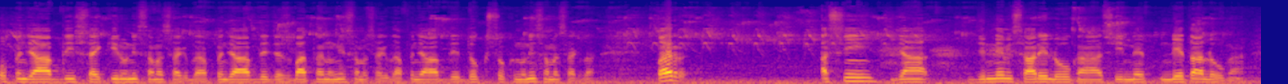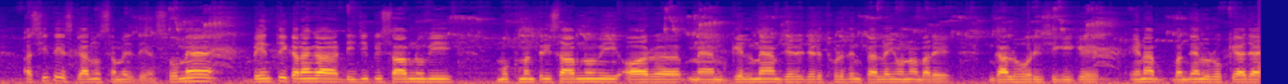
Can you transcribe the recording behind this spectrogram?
ਉਹ ਪੰਜਾਬ ਦੀ ਸਾਈਕੀ ਨੂੰ ਨਹੀਂ ਸਮਝ ਸਕਦਾ, ਪੰਜਾਬ ਦੇ ਜਜ਼ਬਾਤਾਂ ਨੂੰ ਨਹੀਂ ਸਮਝ ਸਕਦਾ, ਪੰਜਾਬ ਦੇ ਦੁੱਖ ਸੁੱਖ ਨੂੰ ਨਹੀਂ ਸਮਝ ਸਕਦਾ। ਪਰ ਅਸੀਂ ਜਾਂ ਜਿੰਨੇ ਵੀ ਸਾਰੇ ਲੋਕ ਆ ਅਸੀਂ ਨੇ- ਨੇਤਾ ਲੋਕ ਆ ਅਸੀਂ ਤੇ ਇਸ ਗੱਲ ਨੂੰ ਸਮਝਦੇ ਹਾਂ। ਸੋ ਮੈਂ ਬੇਨਤੀ ਕਰਾਂਗਾ ਡੀਜੀਪੀ ਸਾਹਿਬ ਨੂੰ ਵੀ ਮੁੱਖ ਮੰਤਰੀ ਸਾਹਿਬ ਨੂੰ ਵੀ ਔਰ ਮੈਮ ਗਿੱਲ ਮੈਮ ਜਿਹੜੇ ਜਿਹੜੇ ਥੋੜੇ ਦਿਨ ਪਹਿਲਾਂ ਹੀ ਉਹਨਾਂ ਬਾਰੇ ਗੱਲ ਹੋ ਰਹੀ ਸੀਗੀ ਕਿ ਇਹਨਾਂ ਬੰਦਿਆਂ ਨੂੰ ਰੋਕਿਆ ਜਾਏ।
